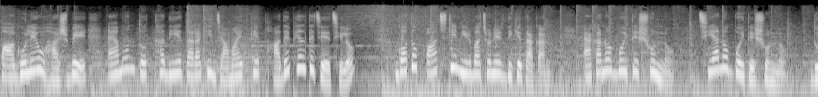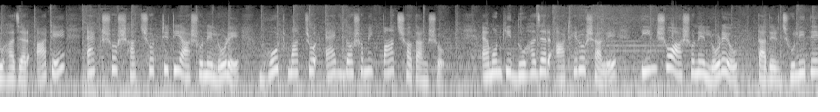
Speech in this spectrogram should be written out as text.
পাগলেও হাসবে, এমন তথ্য দিয়ে তারা কি জামায়াতকে ফাঁদে ফেলতে চেয়েছিল? গত পাঁচটি নির্বাচনের দিকে তাকান, একানব্বইতে শূন্য, ছিয়ানব্বইতে শূন্য। দু হাজার আটে একশো সাতষট্টিটি আসনে লড়ে ভোট মাত্র এক দশমিক পাঁচ শতাংশ। এমনকি দু হাজার আঠেরো সালে তিনশো আসনে লড়েও তাদের ঝুলিতে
